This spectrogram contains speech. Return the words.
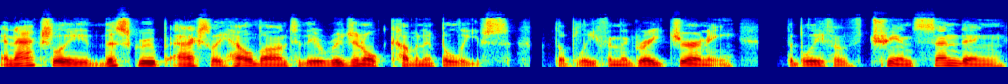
and actually, this group actually held on to the original covenant beliefs the belief in the great journey, the belief of transcending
